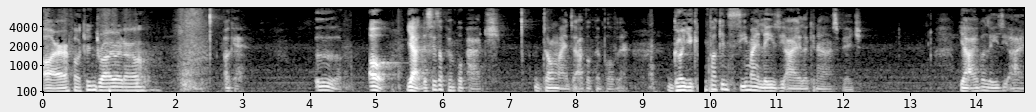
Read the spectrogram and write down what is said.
are fucking dry right now. Okay. Ugh. Oh, yeah, this is a pimple patch. Don't mind it, I have a pimple over there. Girl, you can fucking see my lazy eye looking ass, bitch. Yeah, I have a lazy eye.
